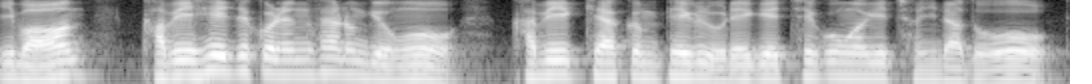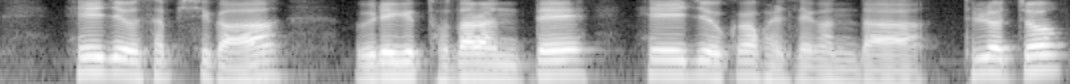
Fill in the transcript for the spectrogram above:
2번 갑이 해제권을 행사하는 경우 갑이 계약금 100을 을에게 제공하기 전이라도 해제 의사 표시가 을에게 도달한 때 해제 효과가 발생한다. 틀렸죠?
